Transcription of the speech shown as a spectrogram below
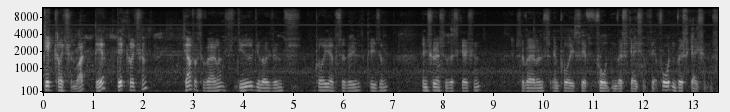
debt collection, right? There, debt collection, counter surveillance, due diligence, employee absenteeism, insurance investigation, surveillance, employee theft, fraud investigations. Yeah, fraud investigations.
